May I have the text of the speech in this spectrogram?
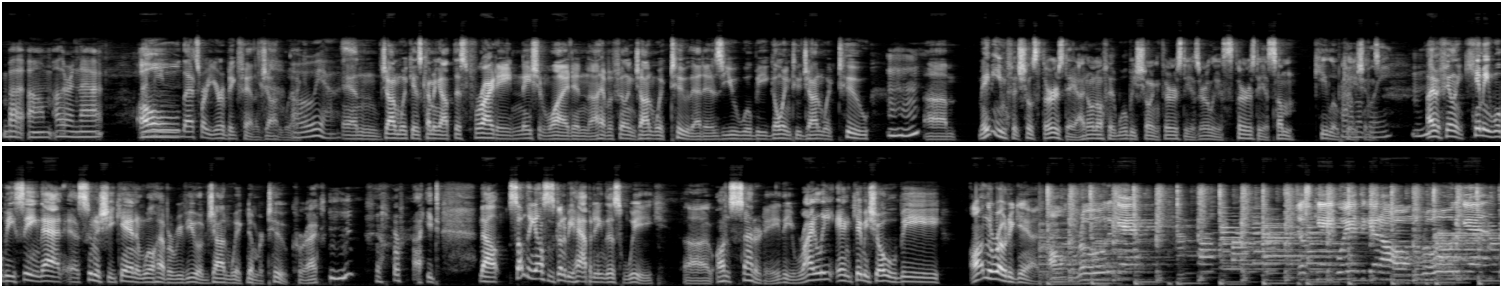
but um, other than that, I Oh, mean- that's right. You're a big fan of John Wick. oh yes. And John Wick is coming out this Friday nationwide, and I have a feeling John Wick 2, that is, you will be going to John Wick 2 mm-hmm. Um, maybe even if it shows Thursday. I don't know if it will be showing Thursday as early as Thursday at some key locations. Probably. Mhm. I have a feeling Kimmy will be seeing that as soon as she can, and we'll have a review of John Wick number two, correct? Mhm. All right. Now, something else is going to be happening this week. Uh, on Saturday, the Riley and Kimmy show will be on the road again. on the road again. Just can't wait to get on the road again.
